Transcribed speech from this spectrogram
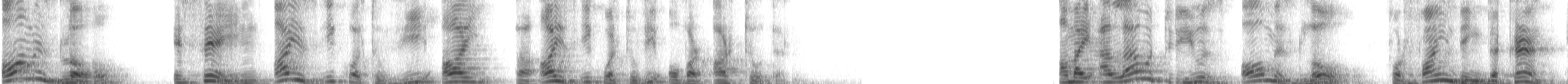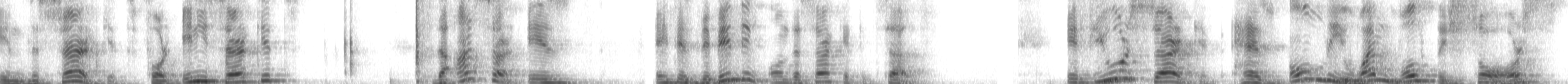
Ohm's law is saying I is equal to V, I, uh, I is equal to V over R total. Am I allowed to use Ohm's law for finding the current in the circuit for any circuit? The answer is it is depending on the circuit itself. If your circuit has only one voltage source,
